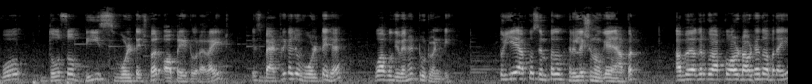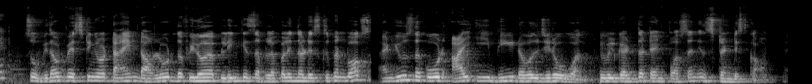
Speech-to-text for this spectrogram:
वो 220 वोल्टेज पर ऑपरेट हो रहा है राइट इस बैटरी का जो वोल्टेज है, वो आपको गिवन है 220 तो ये आपको सिंपल रिलेशन हो गया यहाँ पर. अब अगर कोई आपको और डाउट है तो बताइए. So without wasting your time download the Filo app link is available in the description box and use the code I E B double zero one you will get the ten percent instant discount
